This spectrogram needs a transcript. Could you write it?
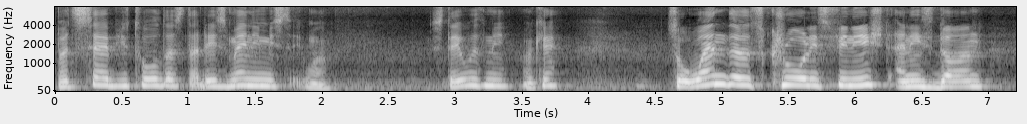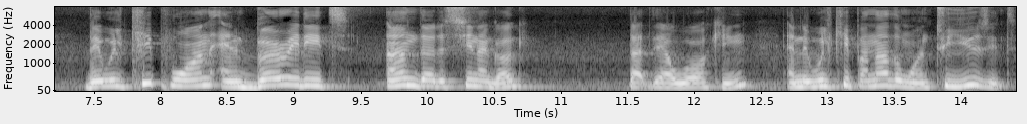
But Seb, you told us that there's many mistakes. Well, stay with me, okay? So when the scroll is finished and is done, they will keep one and bury it under the synagogue that they are working, and they will keep another one to use it.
